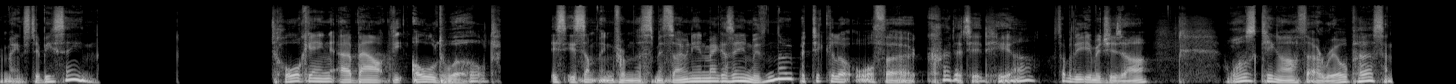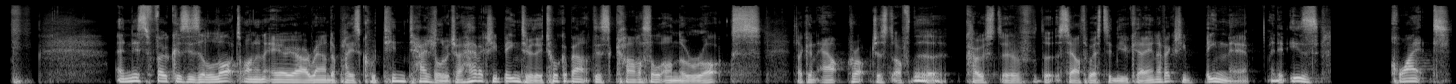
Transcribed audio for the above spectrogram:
remains to be seen. Talking about the old world. This is something from the Smithsonian Magazine with no particular author credited here. Some of the images are Was King Arthur a real person? and this focuses a lot on an area around a place called Tintagel, which I have actually been to. They talk about this castle on the rocks, it's like an outcrop just off the coast of the southwestern UK. And I've actually been there, and it is quite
